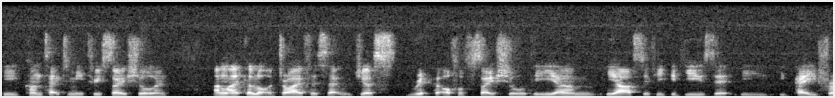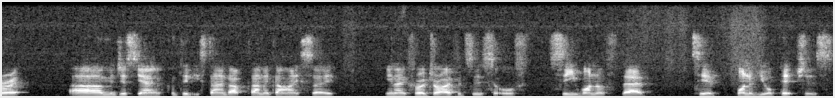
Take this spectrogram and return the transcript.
he contacted me through social. And unlike a lot of drivers that would just rip it off of social, he um, he asked if he could use it. He he paid for it, um, and just yeah, completely stand up kind of guy. So, you know, for a driver to sort of see one of their see one of your pictures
